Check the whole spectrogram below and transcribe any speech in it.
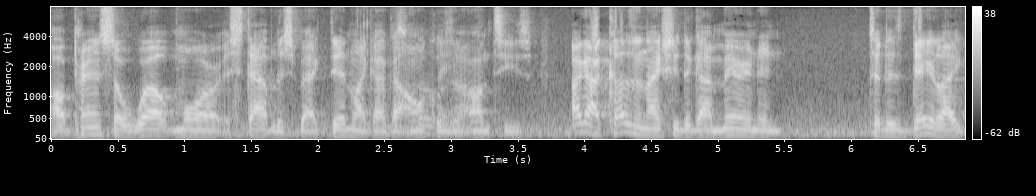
our parents are well more established back then. Like I got uncles and aunties. I got a cousin actually that got married, and to this day, like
